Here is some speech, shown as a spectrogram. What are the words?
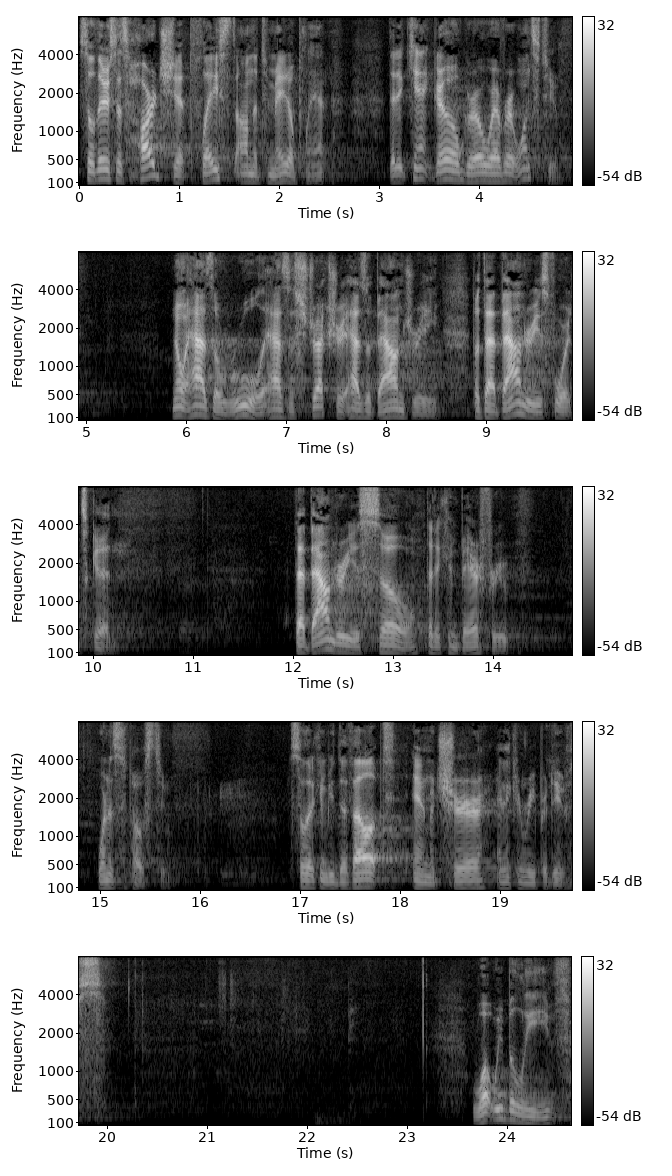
So there's this hardship placed on the tomato plant that it can't go grow wherever it wants to. No, it has a rule, it has a structure, it has a boundary, but that boundary is for its good. That boundary is so that it can bear fruit when it's supposed to, so that it can be developed and mature and it can reproduce. What we believe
